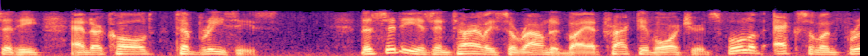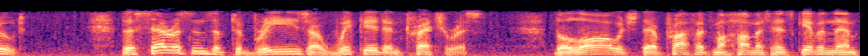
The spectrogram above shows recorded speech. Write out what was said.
city and are called Tabrizis. The city is entirely surrounded by attractive orchards full of excellent fruit. The Saracens of Tabriz are wicked and treacherous. The law which their prophet Muhammad has given them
